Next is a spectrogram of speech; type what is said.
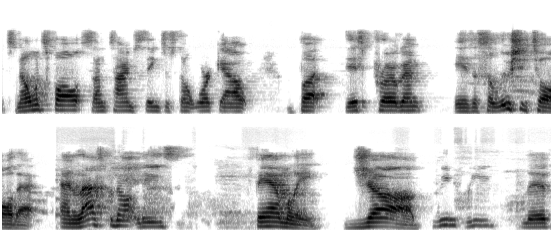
It's no one's fault. Sometimes things just don't work out but this program is a solution to all that. And last but not least family job. We we live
